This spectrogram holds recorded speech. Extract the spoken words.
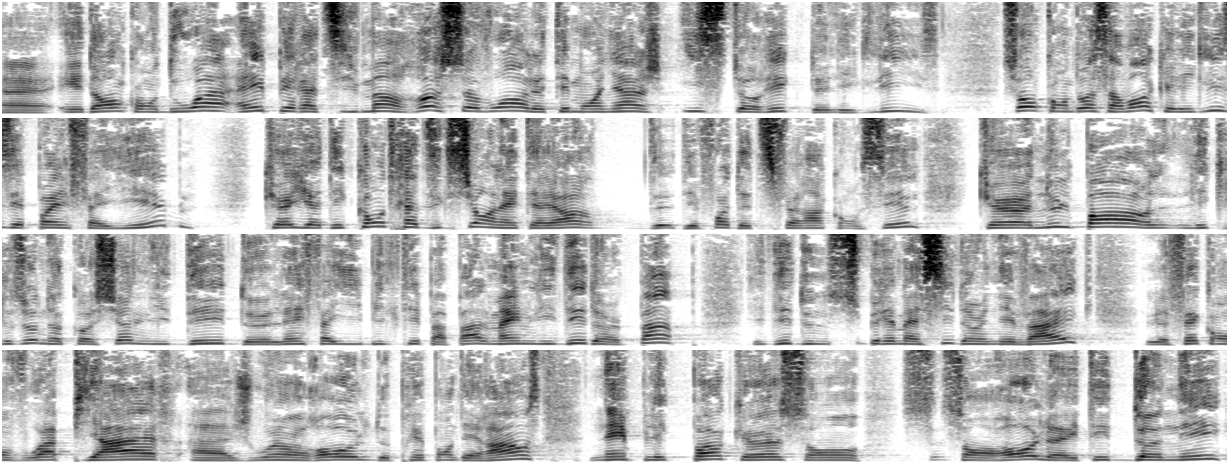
Euh, et donc, on doit impérativement recevoir le témoignage historique de l'Église. Sauf qu'on doit savoir que l'Église n'est pas infaillible, qu'il y a des contradictions à l'intérieur des fois de différents conciles, que nulle part l'Écriture ne cautionne l'idée de l'infaillibilité papale, même l'idée d'un pape, l'idée d'une suprématie d'un évêque, le fait qu'on voit Pierre jouer un rôle de prépondérance n'implique pas que son, son rôle a été donné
